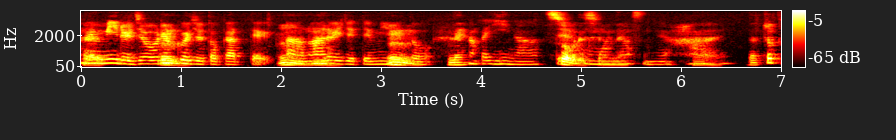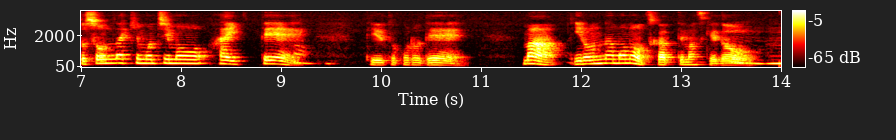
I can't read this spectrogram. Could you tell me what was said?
見る常緑樹とかって、うん。あのうん。歩いてて見ると、うん、ね。なんかいいなって思いますね。はい。ちょっとそんな気持ちも入って、うん。っていうところでまあいろんなものを使ってますけど、うんうん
